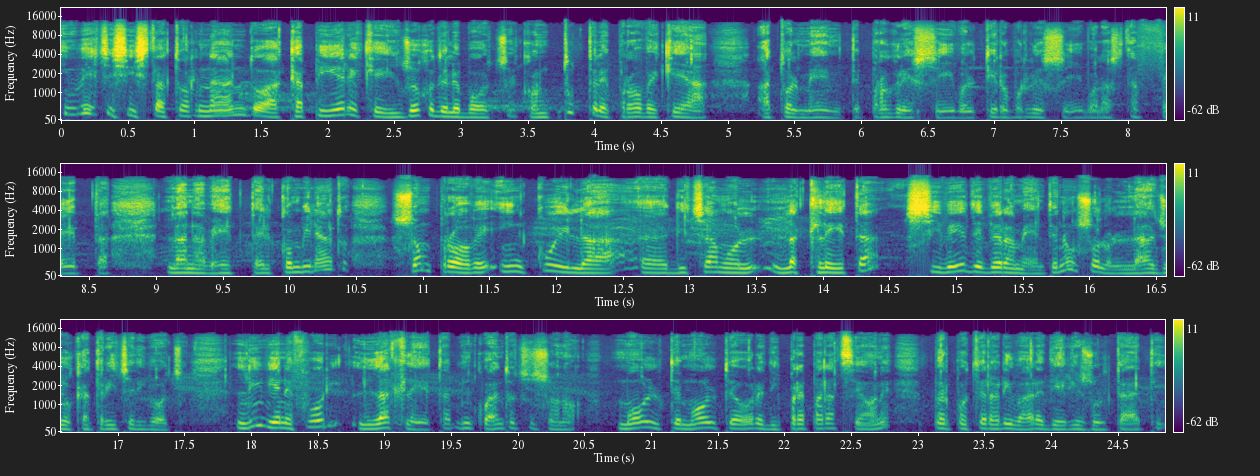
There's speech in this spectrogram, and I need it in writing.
Invece si sta tornando a capire che il gioco delle bocce, con tutte le prove che ha attualmente, progressivo, il tiro progressivo, la staffetta, la navetta, il combinato, sono prove in cui l'atleta eh, diciamo, si vede veramente, non solo la giocatrice di bocce, lì viene fuori l'atleta, in quanto ci sono molte, molte ore di preparazione per poter arrivare a dei risultati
